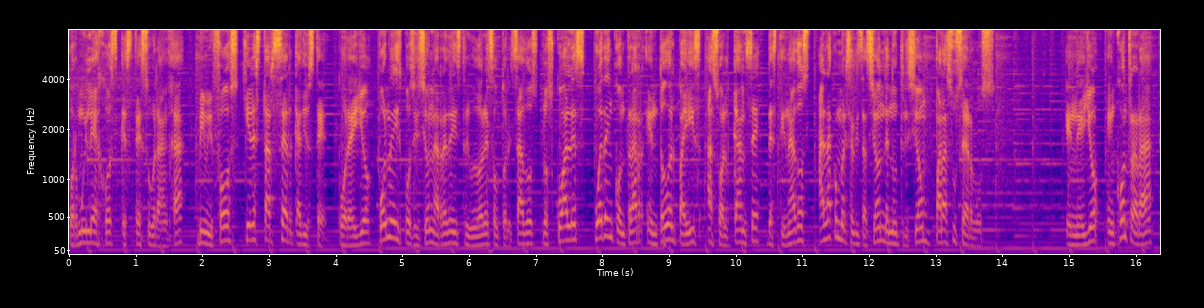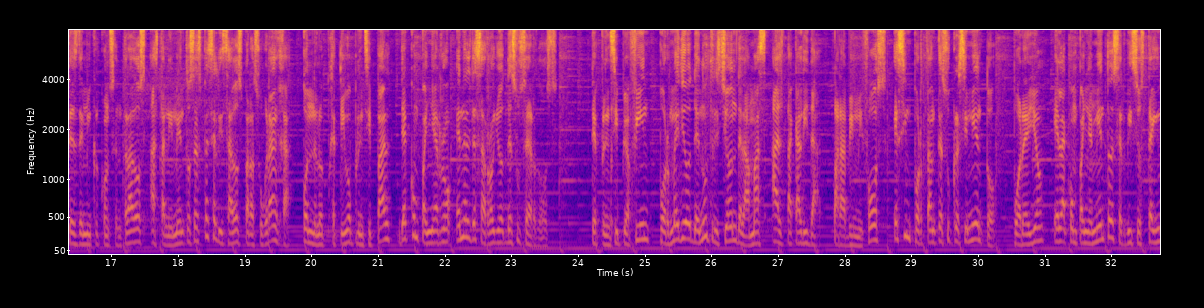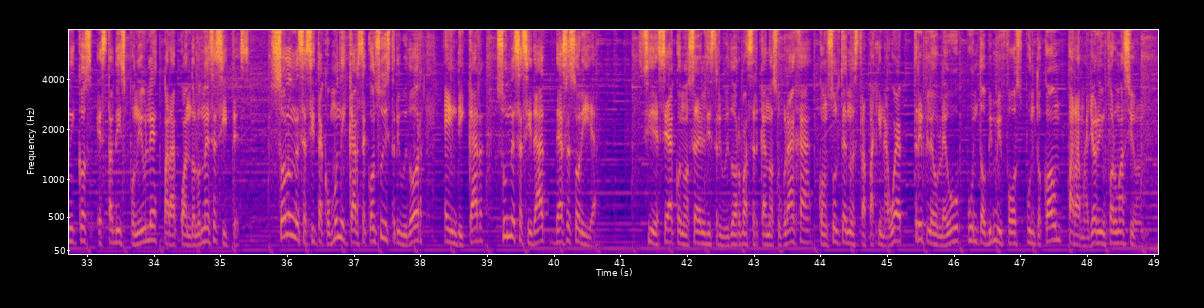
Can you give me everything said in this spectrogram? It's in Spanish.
Por muy lejos que esté su granja, Bimifos quiere estar cerca de usted. Por ello, pone a disposición la red de distribuidores autorizados, los cuales puede encontrar en todo el país a su alcance destinados a la comercialización de nutrición para sus cerdos. En ello encontrará desde microconcentrados hasta alimentos especializados para su granja, con el objetivo principal de acompañarlo en el desarrollo de sus cerdos de principio a fin por medio de nutrición de la más alta calidad. Para Bimifos es importante su crecimiento, por ello el acompañamiento de servicios técnicos está disponible para cuando lo necesites. Solo necesita comunicarse con su distribuidor e indicar su necesidad de asesoría. Si desea conocer el distribuidor más cercano a su granja, consulte nuestra página web www.bimifos.com para mayor información.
